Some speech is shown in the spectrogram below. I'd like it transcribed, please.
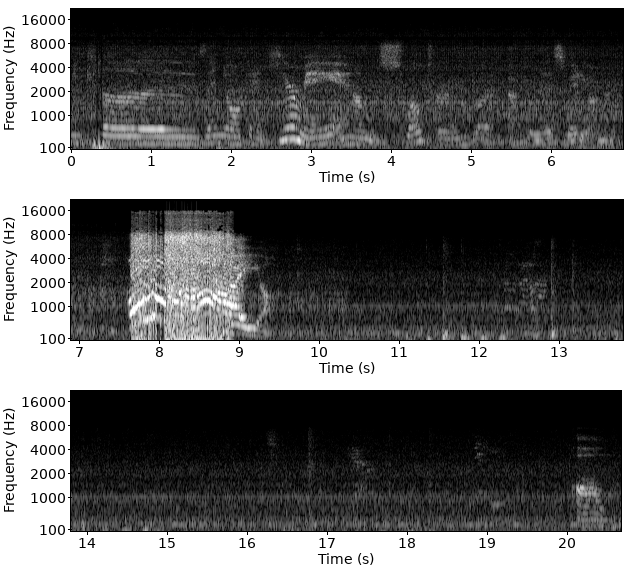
because then y'all can't hear me and I'm sweltering, but after this video I'm gonna turn it on. Oh! Um.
